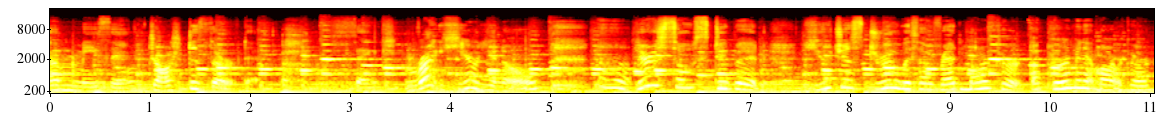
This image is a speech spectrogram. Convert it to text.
amazing. Josh deserved it. Ah, thank you. Right here, you know. Ah, You're so stupid. You just drew with a red marker, a permanent marker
